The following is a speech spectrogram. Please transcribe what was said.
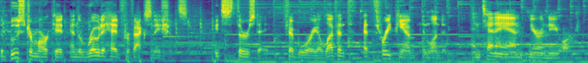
the booster market, and the road ahead for vaccinations. It's Thursday, February 11th at 3 p.m. in London. And 10 a.m. here in New York.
